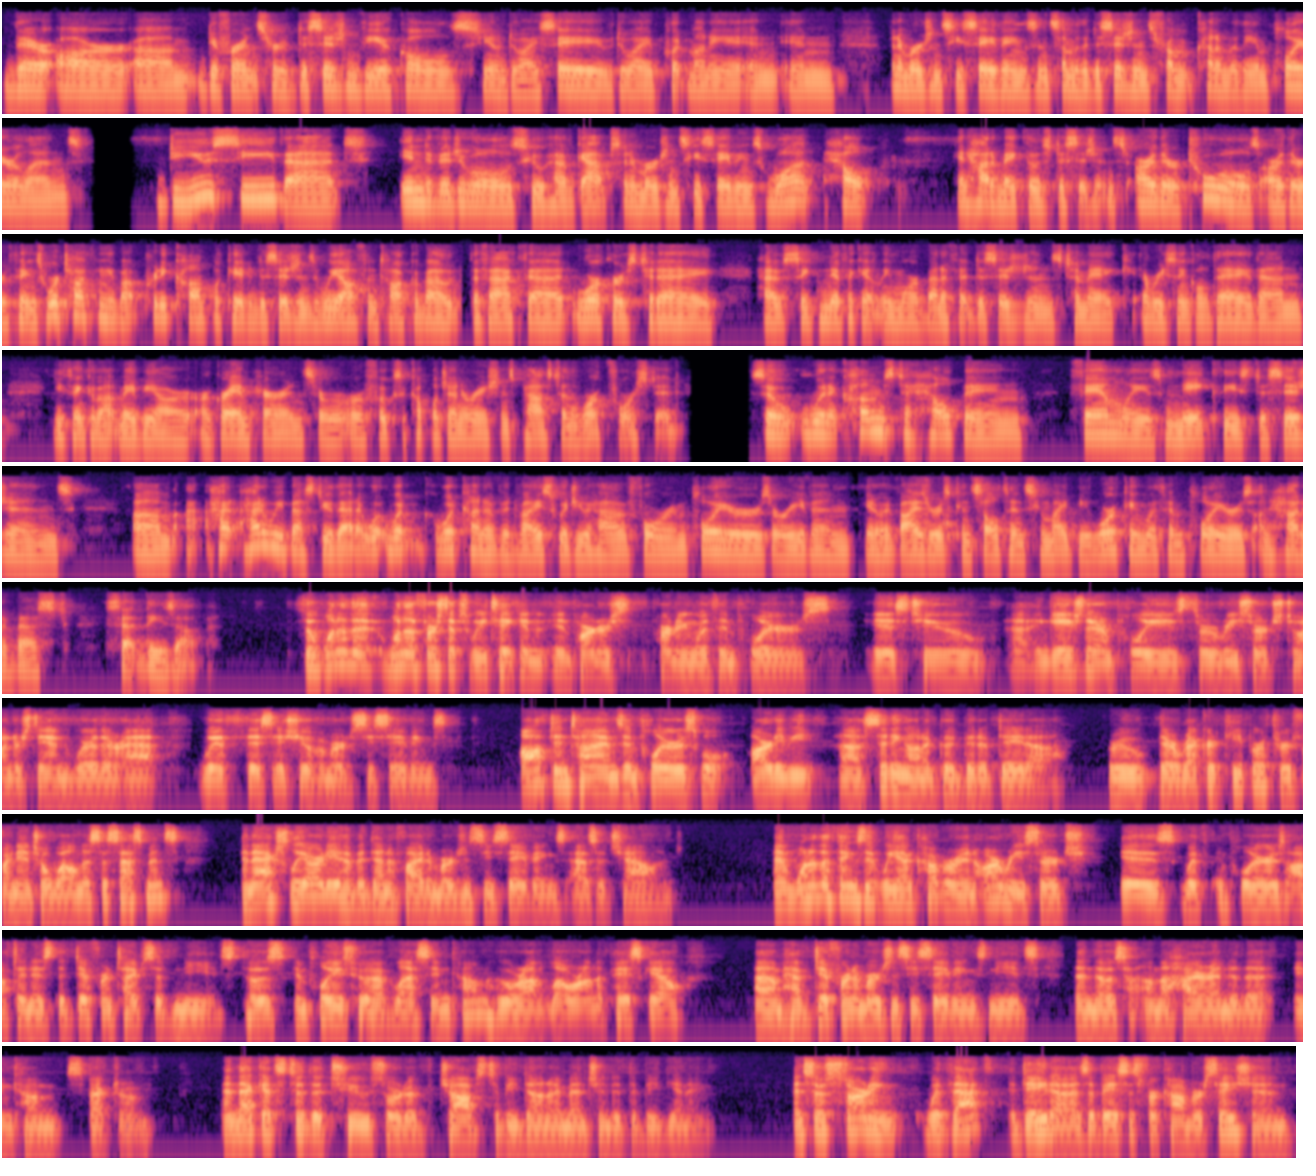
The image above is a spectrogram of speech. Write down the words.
there are um, different sort of decision vehicles. You know, do I save? Do I put money in in an emergency savings? And some of the decisions from kind of the employer lens. Do you see that individuals who have gaps in emergency savings want help in how to make those decisions. Are there tools? Are there things? We're talking about pretty complicated decisions. And we often talk about the fact that workers today have significantly more benefit decisions to make every single day than you think about maybe our, our grandparents or, or folks a couple generations past in the workforce did. So when it comes to helping families make these decisions, um, how, how do we best do that? What, what, what kind of advice would you have for employers or even, you know, advisors, consultants who might be working with employers on how to best set these up? So one of the one of the first steps we take in, in partners partnering with employers is to uh, engage their employees through research to understand where they're at with this issue of emergency savings. Oftentimes, employers will already be uh, sitting on a good bit of data through their record keeper, through financial wellness assessments, and actually already have identified emergency savings as a challenge. And one of the things that we uncover in our research is with employers often is the different types of needs. Those employees who have less income, who are on lower on the pay scale, um, have different emergency savings needs than those on the higher end of the income spectrum. And that gets to the two sort of jobs to be done I mentioned at the beginning. And so, starting with that data as a basis for conversation,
